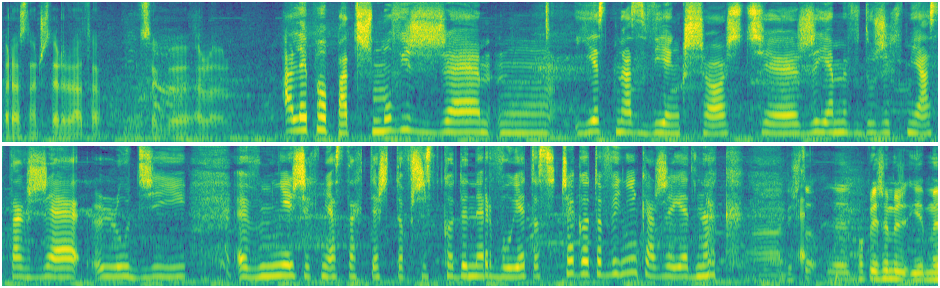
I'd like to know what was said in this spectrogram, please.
raz na 4 lata, więc jakby LOL. Ale popatrz, mówisz, że mm, jest nas większość, e, żyjemy w dużych miastach, że ludzi e, w mniejszych miastach też to wszystko denerwuje. To z czego to wynika, że jednak A, wiesz e, po pierwsze, my, my,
